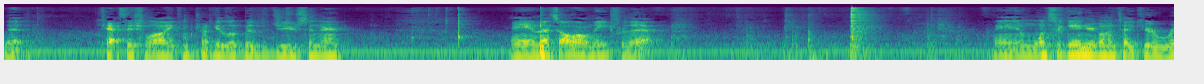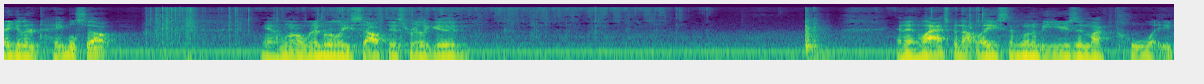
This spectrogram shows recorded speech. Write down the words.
that catfish like. I'm gonna try to get a little bit of the juice in there. And that's all I'll need for that. And once again, you're gonna take your regular table salt, and I'm gonna liberally salt this really good. And then last but not least, I'm gonna be using my Kool-Aid.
